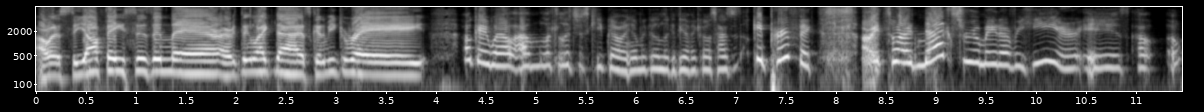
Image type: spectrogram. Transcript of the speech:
I want to see y'all faces in there, everything like that. It's gonna be great. Okay, well, um, let's let's just keep going. I'm gonna go look at the other ghost houses. Okay, perfect. All right, so our next roommate over here is oh oh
